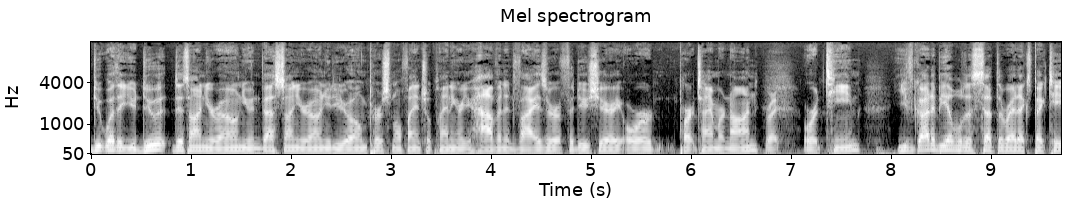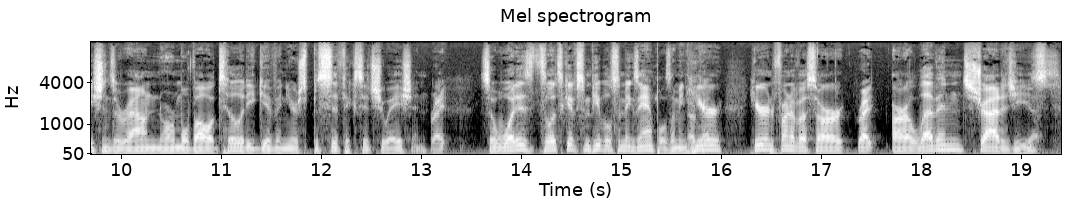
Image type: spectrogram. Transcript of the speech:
do whether you do it this on your own, you invest on your own, you do your own personal financial planning, or you have an advisor, a fiduciary, or part time or non, Right. or a team, you've got to be able to set the right expectations around normal volatility given your specific situation. Right. So what is so let's give some people some examples. I mean, here here in front of us are Right. are 11 strategies. Yes.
